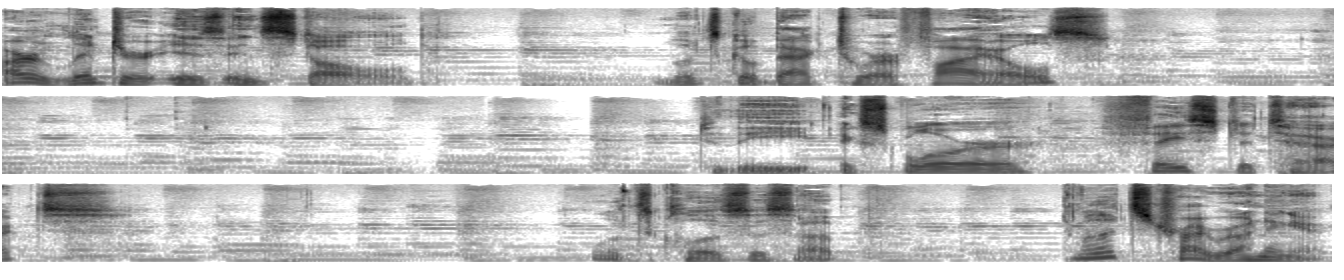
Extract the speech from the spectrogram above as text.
Our linter is installed. Let's go back to our files, to the Explorer Face Detect. Let's close this up. Let's try running it.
